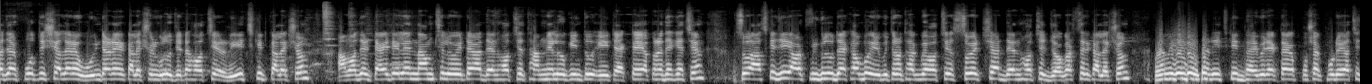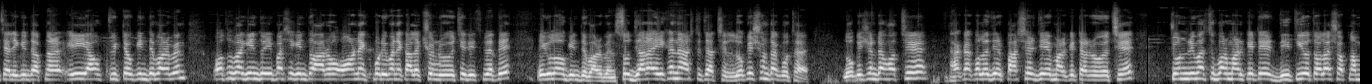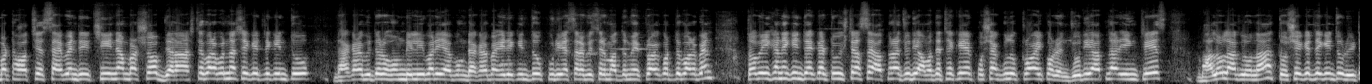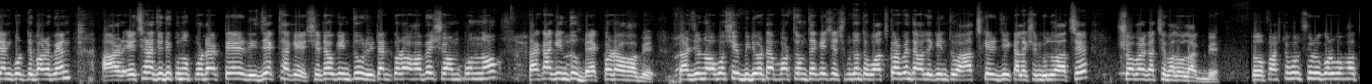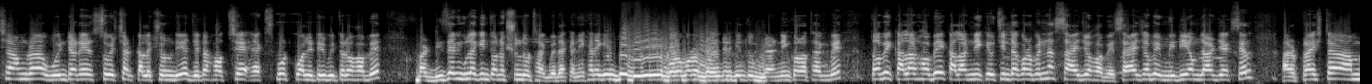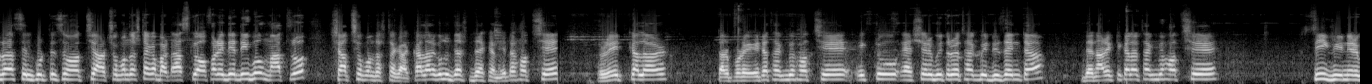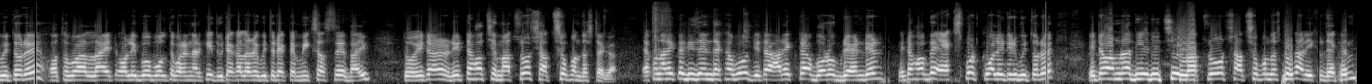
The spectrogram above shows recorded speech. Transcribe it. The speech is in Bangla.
সালের উইন্টারের কালেকশনগুলো যেটা হচ্ছে রিচ কিট কালেকশন আমাদের টাইটেলের নাম ছিল এটা দেন হচ্ছে থামনেলও কিন্তু এই ট্যাগটাই আপনারা দেখেছেন। সো আজকে যে আউটফিটগুলো দেখাবো, এর ভিতরে থাকবে হচ্ছে সোয়েট শার্ট দেন হচ্ছে জগার্সের কালেকশন আমি কিন্তু একটা রিচ কিট ভাইবের একটা পোশাক পরে আছি, চাইলে কিন্তু আপনারা এই আউটফিটটাও কিনতে পারবেন। অথবা কিন্তু এই পাশে কিন্তু আরও অনেক পরিমাণে কালেকশন রয়েছে ডিসপ্লেতে এগুলোও কিনতে পারবেন। সো যারা এখানে আসতে চাচ্ছেন লোকেশনটা কোথায়? লোকেশনটা হচ্ছে ঢাকা কলেজের পাশের যে মার্কেটটা রয়েছে, চন্দ্রিমা সুপার মার্কেটের দ্বিতীয় তলা শপ নাম্বারটা হচ্ছে সেভেন্টি থ্রি নাম্বার শপ যারা আসতে পারবেন না, সেক্ষেত্রে কিন্তু ঢাকার ভিতরে হোম ডেলিভারি এবং ঢাকার বাইরে কিন্তু কুরিয়ার সার্ভিসের মাধ্যমে ক্রয় করতে পারবেন। তবে এখানে কিন্তু একটা টুইস্ট আছে, আপনারা যদি আমাদের থেকে পোশাকগুলো ক্রয় করেন, যদি আপনার ইন্টারেস্ট ভালো লাগল না, তো সেক্ষেত্রে কিন্তু রিটার্ন করতে পারবেন। আর এছাড়া যদি কোনো প্রোডাক্টের রিজেক্ট থাকে, সেটাও কিন্তু রিটার্ন করা হবে, সম্পূর্ণ টাকা কিন্তু ব্যাক করা হবে। তার জন্য অবশ্যই ভিডিওটা প্রথম থেকে শেষ পর্যন্ত ওয়াচ করবেন, তাহলে কিন্তু আজকের যে কালেকশনগুলো আছে, সবার কাছে ভালো লাগবে। তো ফার্স্ট অফ অল শুরু করব হচ্ছে আমরা উইন্টারের সোয়েট শার্ট কালেকশন দিয়ে, যেটা হচ্ছে এক্সপোর্ট কোয়ালিটির ভিতরে হবে। বাট ডিজাইনগুলো কিন্তু অনেক সুন্দর থাকবে। দেখেন, এখানে কিন্তু বিভিন্ন বড় বড় ব্র্যান্ডের কিন্তু ব্র্যান্ডিং করা থাকবে। তবে কালার হবে কালার নিয়ে কেউ চিন্তা করবেন না সাইজও হবে। সাইজ হবে মিডিয়াম লার্জ এক্সেল আর প্রাইসটা আমরা সেল করতেছি হচ্ছে আটশো পঞ্চাশ টাকা বাট আজকে অফারে দিয়ে দিব মাত্র সাতশো পঞ্চাশ টাকা। কালারগুলো জাস্ট দেখেন, এটা হচ্ছে রেড কালার তারপরে এটা থাকবে হচ্ছে একটু অ্যাশের ভিতরে থাকবে ডিজাইনটা দেন আরেকটি কালার থাকবে হচ্ছে সি গ্রিনের ভিতরে অথবা লাইট অলিভও বলতে পারেন আর কি দুইটা কালারের ভিতরে একটা মিক্স আছে ভাইব তো এটার রেটটা হচ্ছে মাত্র সাতশো পঞ্চাশ টাকা। এখন আরেকটা ডিজাইন দেখাবো, যেটা আরেকটা বড় ব্র্যান্ডের এটা হবে এক্সপোর্ট কোয়ালিটির ভিতরে। এটাও আমরা দিয়ে দিচ্ছি মাত্র সাতশো পঞ্চাশ টাকা। আর এখানে দেখেন,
